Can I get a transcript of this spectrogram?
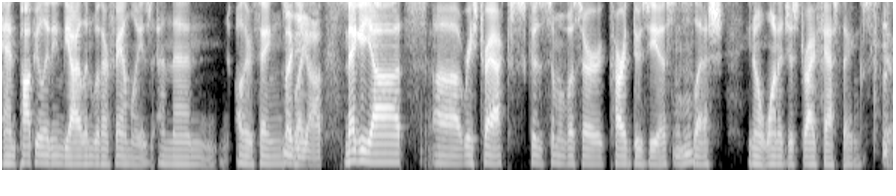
and populating the island with our families, and then other things mega like yachts. mega yachts, uh, racetracks, because some of us are car enthusiasts Mhm. slash you know want to just drive fast things. Yeah.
